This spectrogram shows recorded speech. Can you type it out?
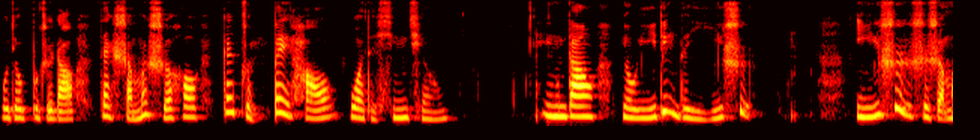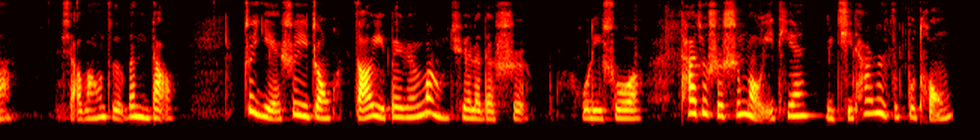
我就不知道在什么时候该准备好我的心情，应当有一定的仪式。仪式是什么？小王子问道。这也是一种早已被人忘却了的事。狐狸说：“它就是使某一天与其他日子不同，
